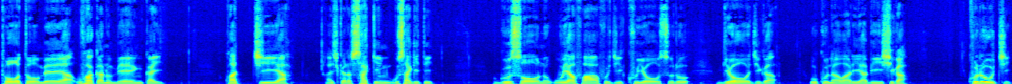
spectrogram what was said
とうとう名やウハカの名宴会クワッチーやあしからサキンウサギティ愚僧のウヤファーフジ供養する行事が行わりやびいしがこのうち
